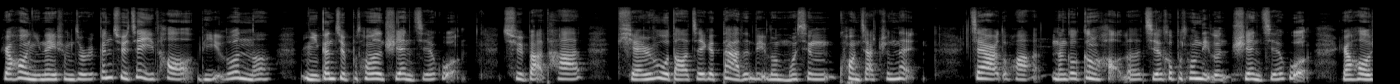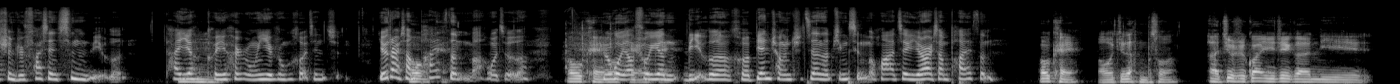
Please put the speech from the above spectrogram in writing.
然后你那什么就是根据这一套理论呢，你根据不同的实验结果去把它填入到这个大的理论模型框架之内。这样的话，能够更好的结合不同理论实验结果，然后甚至发现新的理论，它也可以很容易融合进去，有点像 Python 吧？我觉得，OK，如果要说一个理论和编程之间的平行的话，这有点像 Python。OK，哦我觉得很不错。呃，就是关于这个你。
